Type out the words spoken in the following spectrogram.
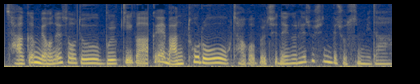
작은 면에서도 물기가 꽤 많도록 작업을 진행을 해주시는 게 좋습니다.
